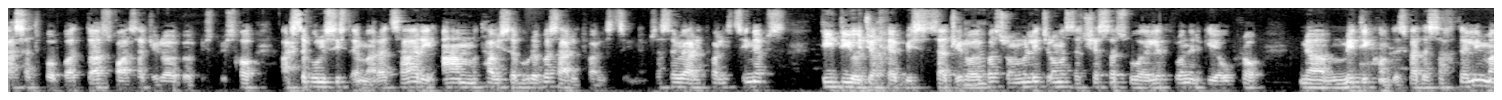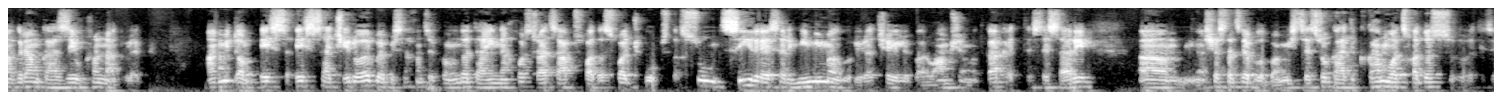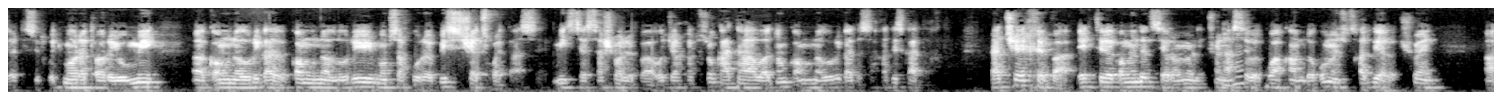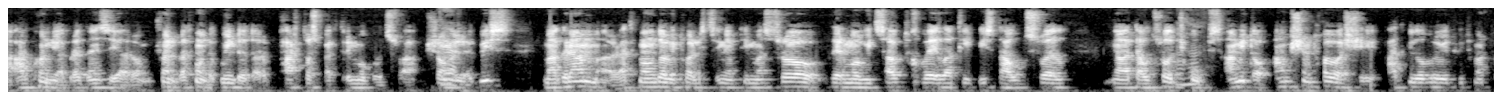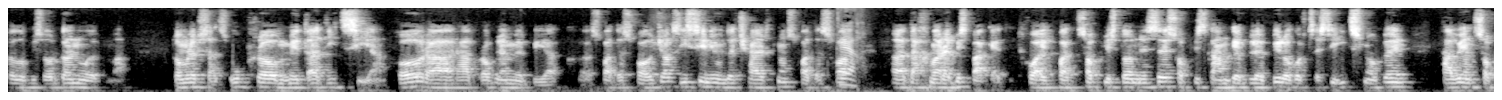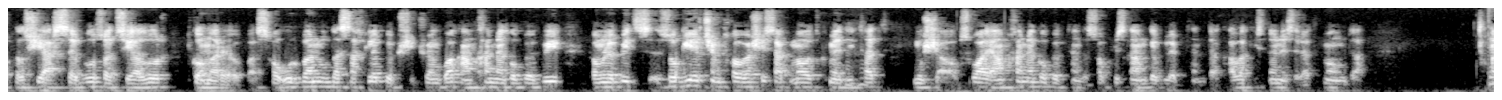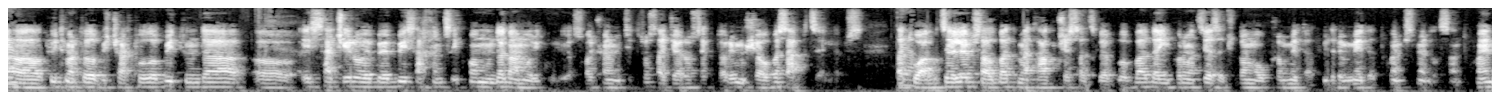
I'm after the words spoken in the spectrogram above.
გასათბობად და სხვა საჭიროებებისთვის, ხო? არსებული სისტემა რაც არის, ამ თავისებურებას არ ითვალისწინებს. ასევე არ ითვალისწინებს დიდი ოჯახების საჭიროებას, რომელიც რომელსაც შესაძლოა ელექტროენერგია უფრო მეტი კონდეს გადასახდელი, მაგრამ გაზი უფრო ნაკლები. ამიტომ ეს ეს საჭიროებები სახელმწიფომ უნდა დაინახოს, რაც აქვს სხვადასხვა ჯგუფს და სულ მცირე ეს არის მინიმალური, რაც შეიძლება რომ ამჟამად გაკეთდეს, ეს არის შესაძლებლობა მისცეს, რომ გამოაცხადოს ერთი სიტყვით მორატორიუმი კომუნალური კომუნალური მომსახურების შეწყვეტაზე. მისცეს საშუალება ოჯახებს, რომ გადაავადონ კომუნალური გადასახადის გადახდა. რაც შეეხება ერთი რეკომენდაცია, რომელიც ჩვენ ასევე გვაქვს ამ დოკუმენტში, ცხადია, რომ ჩვენ არ ქონია პრეტენზია, რომ ჩვენ რა თქმა უნდა გვინდოდა რომ ფართო სპექტრი მოგვეცვა შრომელების, მაგრამ რა თქმა უნდა ვითვალისწინებთ იმას, რომ ვერ მოვიცავთ ყველა ტიპის დაუცველ დაუცველ ჯგუფს. ამიტომ ამ შემთხვევაში ადგილობრივი თვითმმართველობის ორგანოებმა, რომლებსაც უფრო მეტად იციან, ხო, რა რა პრობლემები აქვს სხვადასხვა ოჯახს, ისინი უნდა ჩაერთონ სხვადასხვა დახმარების პაკეტით. ხო, აი თქვა სოფლის დონეზე, სოფლის გამგებლები, როგორც წესი, იცნობენ თავიანთ სოფელში არსებულ სოციალურ მდგომარეობას. ხო, урბანულ დასახლებებში ჩვენ გვაქვს ამხანაგობები, რომლებიც ზოგიერთ შემთხვევაში საკმაოდ ქმედითად მუშაობს. სხვა ამ ხანაგობებთან და სოფლის გამგებლებთან და ქალაქის დონეზე რა თქმა უნდა თვითმართველობის ჩართულობით უნდა ეს საჭიროებები სახელმწიფომ უნდა გამოიკულიოს. ხო ჩვენ ვიცით რომ საჯარო სექტორი მუშაობას აგრძელებს. და თუ აგრძელებს ალბათ მათ აქვს შესაძლებლობა და ინფორმაციაზე ცოტა უფრო მეტად ვიდრე მე და თქვენ მსმენელს ან თქვენ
